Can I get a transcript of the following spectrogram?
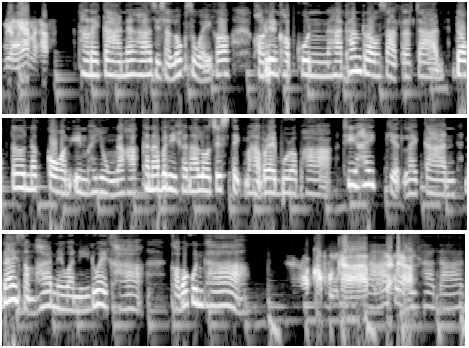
เนืองแน่นนะครับ ทางรายการนะคะสีสันโลกสวยก็ขอเรียนขอบคุณนะคะท่านรองศาสตราจารย์ ดรนกรอินพยุงนะคะคณะบดีคณะโลจิสติก มหาวิทยาลัยบูรพาที่ให้เกียรติรายการได้สัมภาษณ์ในวันนี้ด้วยค่ะ ขอบพระคุณค่ะ ครับ ขอบคุณครับค่ะอาจารสย์วัคสรับดีค่ะอาจารย์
